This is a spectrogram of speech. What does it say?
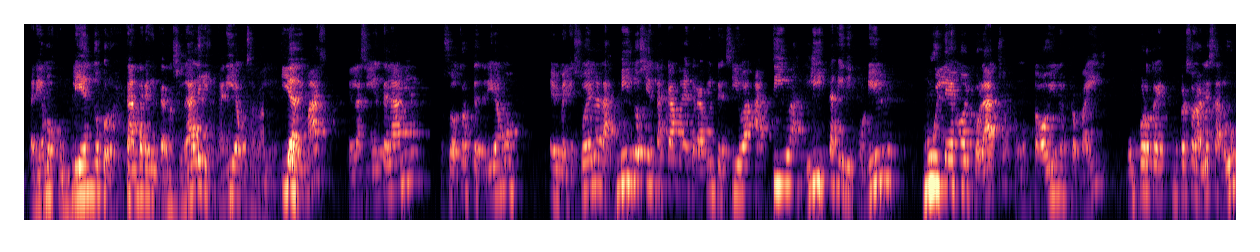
estaríamos cumpliendo con los estándares internacionales y estaríamos salvando. Y además, en la siguiente lámina, nosotros tendríamos en Venezuela las 1.200 camas de terapia intensiva activas, listas y disponibles, muy lejos del colapso, como está hoy en nuestro país. Un, un personal de salud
